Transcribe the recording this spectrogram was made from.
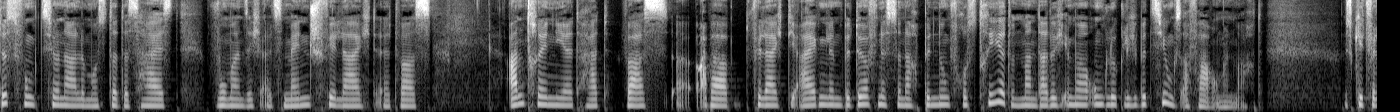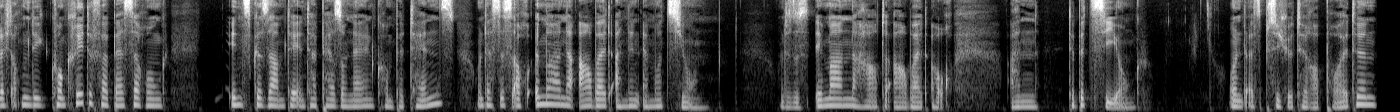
dysfunktionale Muster. Das heißt, wo man sich als Mensch vielleicht etwas antrainiert hat, was äh, aber vielleicht die eigenen Bedürfnisse nach Bindung frustriert und man dadurch immer unglückliche Beziehungserfahrungen macht. Es geht vielleicht auch um die konkrete Verbesserung insgesamt der interpersonellen Kompetenz und das ist auch immer eine Arbeit an den Emotionen. Und es ist immer eine harte Arbeit auch an der Beziehung. Und als Psychotherapeutin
